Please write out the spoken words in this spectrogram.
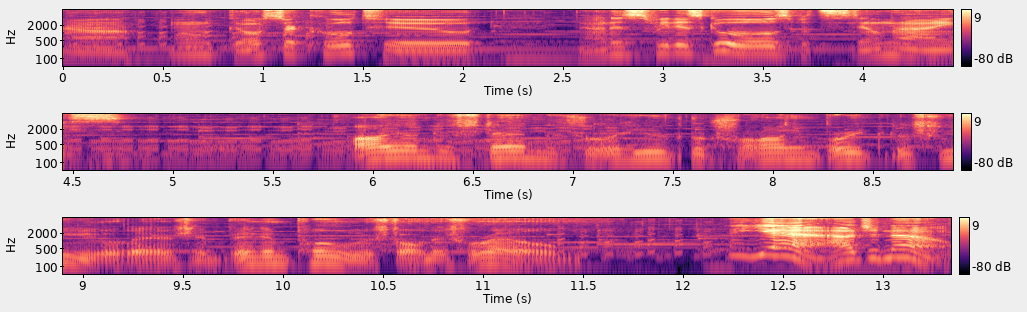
Oh, well, ghosts are cool too. Not as sweet as ghouls, but still nice. I understand that you're here to try and break the seal that has been imposed on this realm. Yeah, how'd you know?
